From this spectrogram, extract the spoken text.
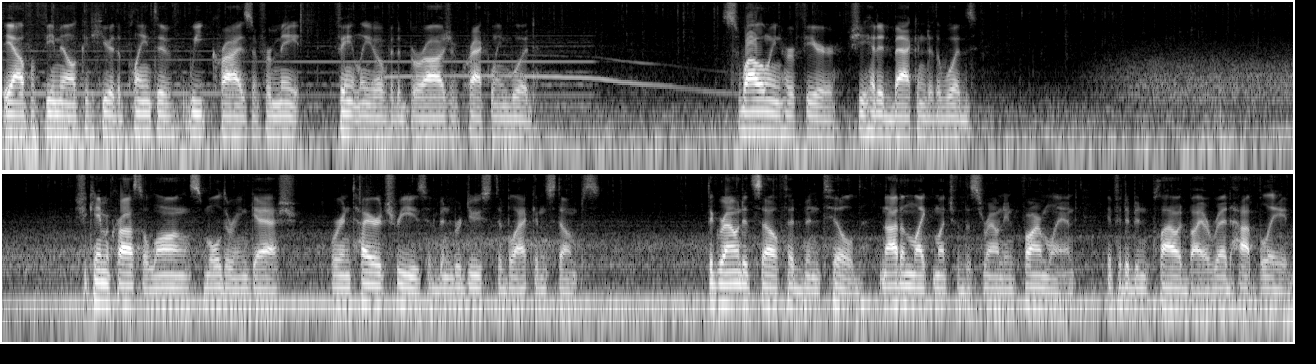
The alpha female could hear the plaintive, weak cries of her mate faintly over the barrage of crackling wood. Swallowing her fear, she headed back into the woods. She came across a long, smoldering gash where entire trees had been reduced to blackened stumps. The ground itself had been tilled, not unlike much of the surrounding farmland if it had been plowed by a red hot blade.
